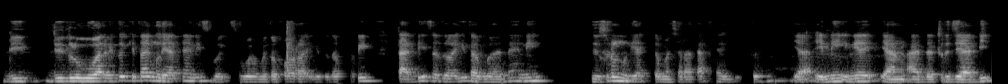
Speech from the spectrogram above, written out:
di di luar itu kita ngelihatnya ini sebagai sebuah metafora gitu. Tapi tadi satu lagi tambahannya ini justru ngelihat ke masyarakatnya gitu. Ya ini ini yang ada terjadi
